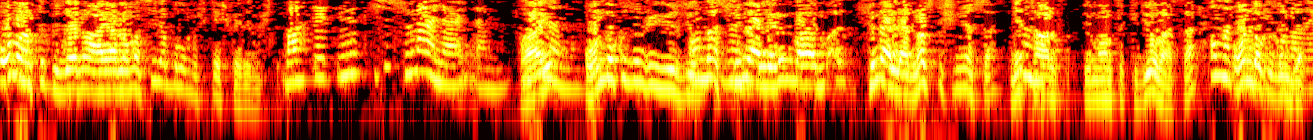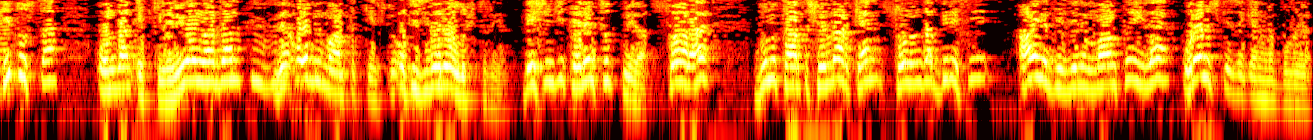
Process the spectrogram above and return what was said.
o mantık üzerine ayarlamasıyla bulunmuş, keşfedilmiştir. Bahsettiğiniz kişi Sümerlerden mi? Hayır. dönem mi? 19. yüzyılda 19. Sümerlerin Sümerler nasıl düşünüyorsa, ne tarz bir mantık gidiyorlarsa O matematik 19. kullanıyor. Titus da ondan etkileniyor onlardan Hı hı. ve o bir mantık geliştiriyor. O dizileri oluşturuyor. Beşinci terim tutmuyor. Sonra bunu tartışırlarken sonunda birisi aynı dizinin mantığıyla Uranüs gezegenini buluyor.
